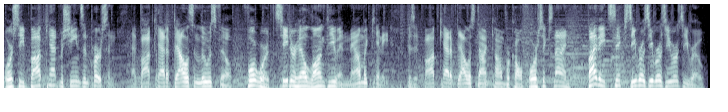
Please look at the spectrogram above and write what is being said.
or see Bobcat machines in person at Bobcat of Dallas and Louisville, Fort Worth, Cedar Hill, Longview, and now McKinney. Visit bobcatofdallas.com or call 469 586 0000.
